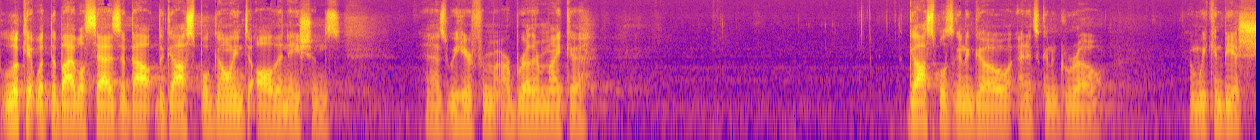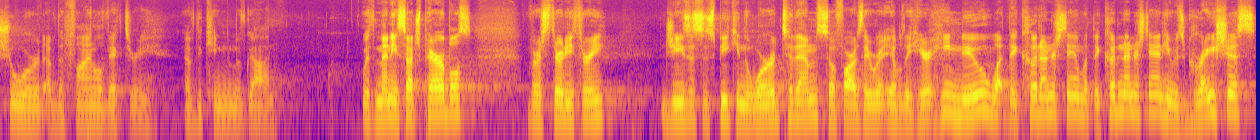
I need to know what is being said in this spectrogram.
look at what the Bible says about the gospel going to all the nations as we hear from our brother Micah. The gospel is going to go and it's going to grow, and we can be assured of the final victory of the kingdom of God. With many such parables, verse 33, Jesus is speaking the word to them so far as they were able to hear it. He knew what they could understand, what they couldn't understand. He was gracious.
